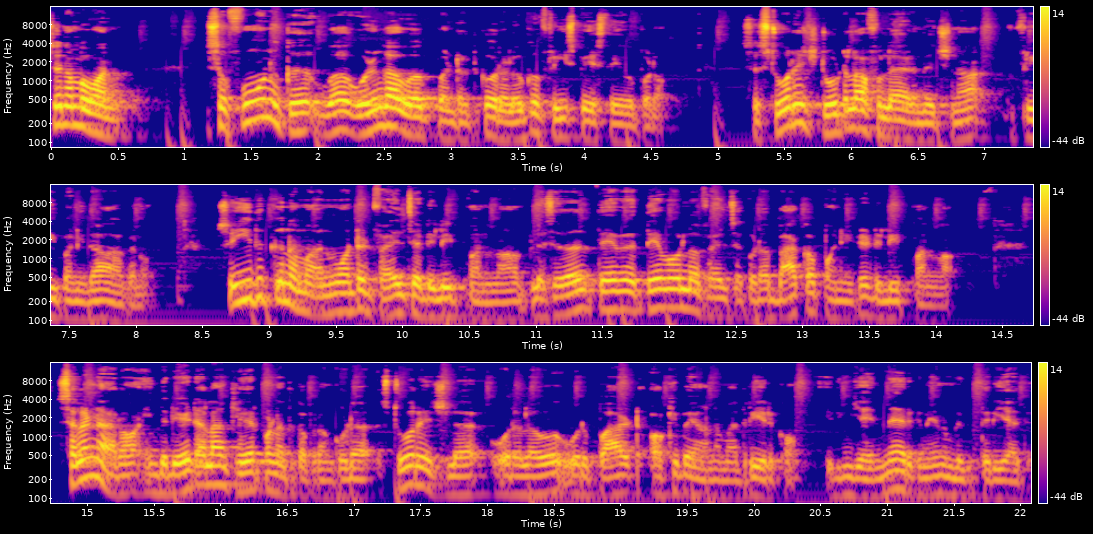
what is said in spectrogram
ஸோ நம்பர் ஒன் ஸோ ஃபோனுக்கு ஒர்க் ஒழுங்காக ஒர்க் பண்ணுறதுக்கு ஓரளவுக்கு ஃப்ரீ ஸ்பேஸ் தேவைப்படும். ஸோ ஸ்டோரேஜ் டோட்டலாக ஃபுல்லாக இருந்துச்சுன்னா ஃப்ரீ பண்ணி தான் ஆகணும். ஸோ இதுக்கு நம்ம அன்வான்ட் ஃபைல்ஸை டிலீட் பண்ணலாம். ப்ளஸ் ஏதாவது தேவை தேவையுள்ள ஃபைல்ஸை கூட பேக்கப் பண்ணிவிட்டு டிலீட் பண்ணலாம். சில நேரம் இந்த டேட்டாலாம் கிளியர் பண்ணதுக்கப்புறம் கூட ஸ்டோரேஜில் ஓரளவு ஒரு பார்ட் ஆக்கிபை ஆன மாதிரி இருக்கும். இது இங்கே என்ன இருக்குன்னே நம்மளுக்கு தெரியாது.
